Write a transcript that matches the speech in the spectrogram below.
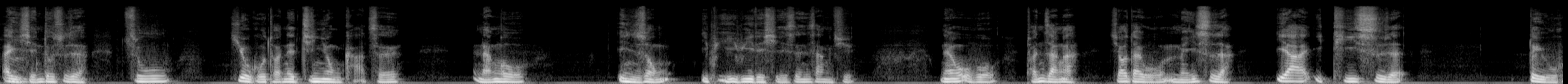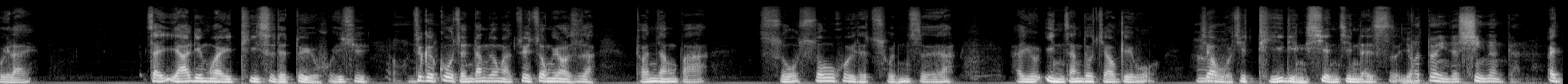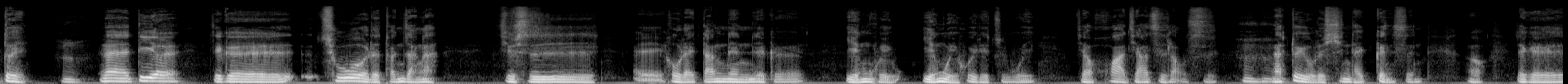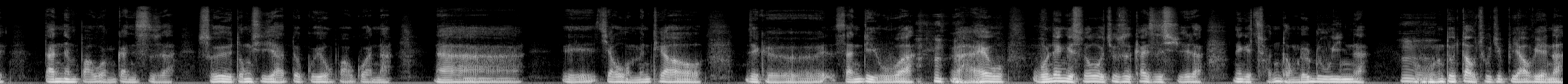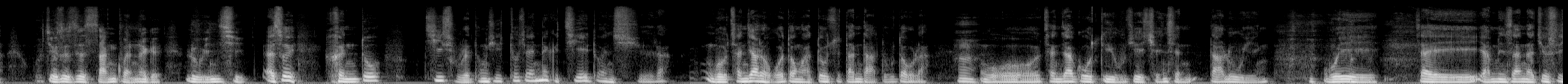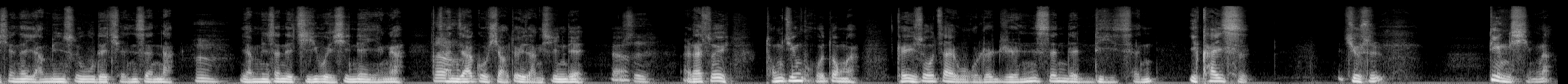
啊，以前都是租救国团的军用卡车，然后运送一批一批的学生上去。然后我团长啊，交代我每一次啊，压一梯式的。队伍回来，再押另外一梯次的队伍回去。这个过程当中啊，最重要的是啊，团长把所收回的存折啊，还有印章都交给我，叫我去提领现金来使用。对你的信任感。哎，对，嗯。那第二，这个初二的团长啊，就是哎，后来担任那个研委研委会的主委，叫华家志老师。嗯，那对我的心态更深哦。这个担任保管干事啊，所有东西啊都归我保管呐。那呃，教我们跳这个山地舞啊，还有我那个时候就是开始学了那个传统的录音啊。嗯，我们都到处去表演呐。我就是这散管那个录音器啊，所以很多基础的东西都在那个阶段学了。我参加的活动啊，都是单打独斗了。嗯，我参加过第五届全省大露营，我也在阳明山呢，就是现在阳明书屋的前身呐。嗯，阳明山的集委训练营啊，参加过小队长训练。是，来，所以童军活动啊，可以说在我的人生的里程一开始就是定型了，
